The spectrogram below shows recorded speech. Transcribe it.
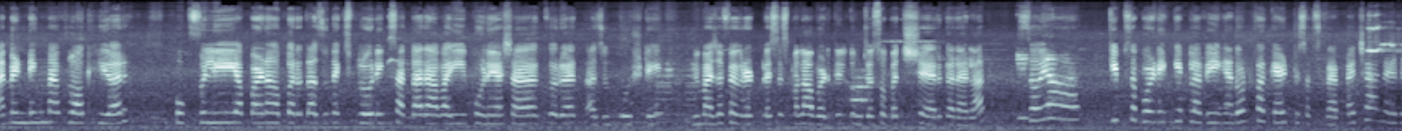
I am ending my blog here hopefully आपण परत अजून एक्सप्लोरिंग सातारा वाई पुणे अशा करूयात अजून गोष्टी. मी माझ्या फेवरेट प्लेसेस मला आवडतील तुमच्यासोबत शेअर करायला. सो या. Keep supporting, keep loving and don't forget to subscribe my channel.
